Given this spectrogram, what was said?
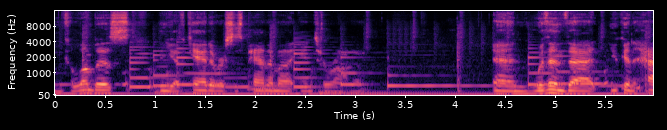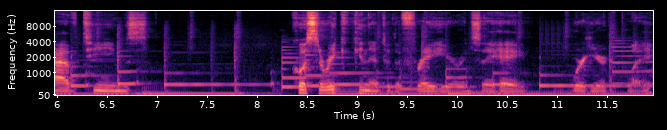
in Columbus, and you have Canada versus Panama in Toronto. And within that, you can have teams Costa Rica can enter the fray here and say, hey, we're here to play.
